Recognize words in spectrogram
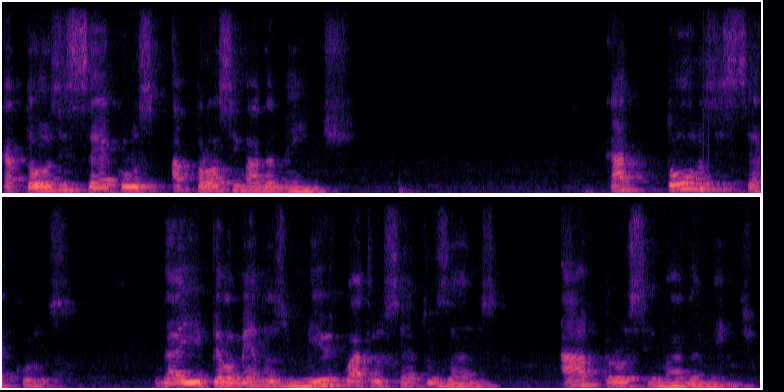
14 séculos aproximadamente. 14 séculos. Daí, pelo menos 1.400 anos, aproximadamente.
